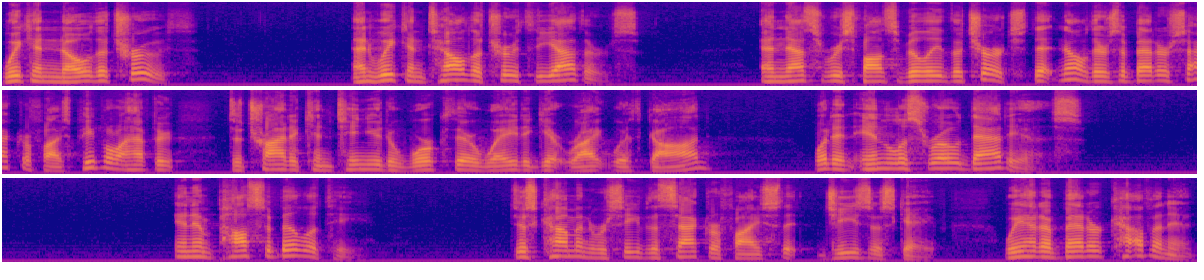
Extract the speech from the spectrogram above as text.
we can know the truth and we can tell the truth to others. And that's the responsibility of the church that no, there's a better sacrifice. People don't have to, to try to continue to work their way to get right with God. What an endless road that is. An impossibility. Just come and receive the sacrifice that Jesus gave. We had a better covenant.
